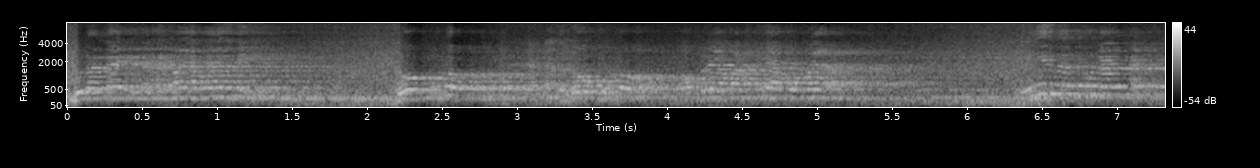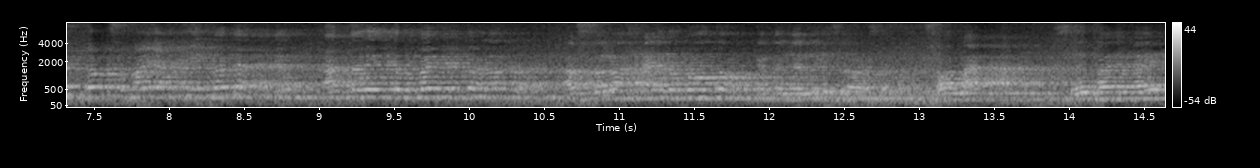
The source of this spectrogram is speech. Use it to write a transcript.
Bulan lain nak main banyak ni. 20. Ya kata 20. Kau boleh apa dia apa bayar? Ini dah bulan kan sebab sembahyang ni ibadat kan. Antara yang terbaik itu adalah as-salat khairul mawdu' kata Nabi SAW. Salat sebaik-baik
